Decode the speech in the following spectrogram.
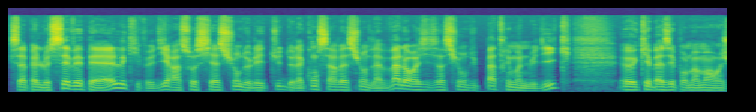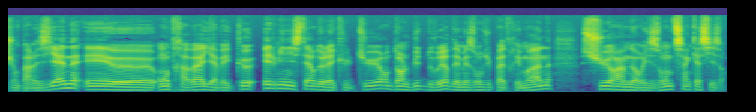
qui s'appelle le CVPL, qui veut dire Association de l'étude de la conservation et de la valorisation du patrimoine ludique, qui est basée pour le moment en région parisienne et on travaille avec eux et le ministère de la Culture dans le but d'ouvrir des maisons du patrimoine sur un horizon de 5 à 6 ans.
